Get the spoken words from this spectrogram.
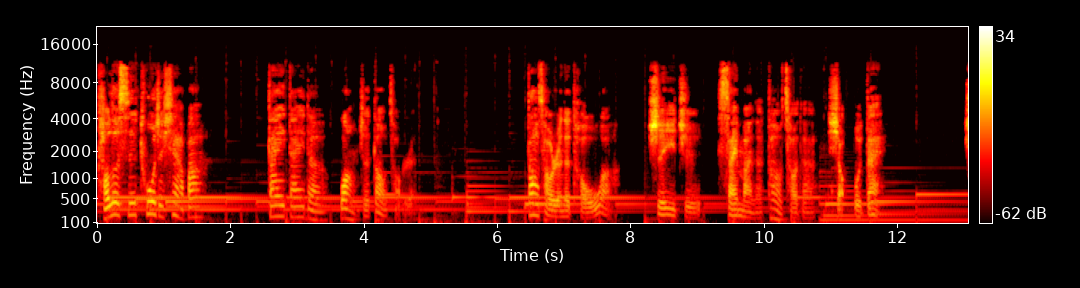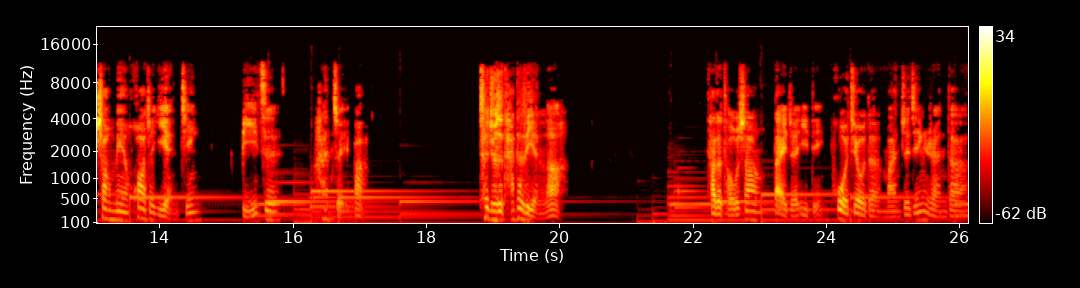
陶乐斯托着下巴，呆呆的望着稻草人。稻草人的头啊，是一只塞满了稻草的小布袋。上面画着眼睛、鼻子和嘴巴，这就是他的脸了。他的头上戴着一顶破旧的满之金人的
